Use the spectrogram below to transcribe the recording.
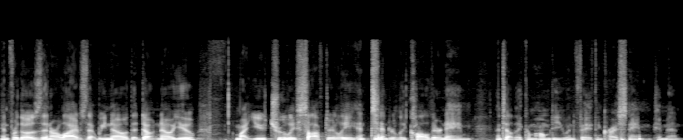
And for those in our lives that we know that don't know you, might you truly, softly, and tenderly call their name until they come home to you in faith. In Christ's name, amen.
